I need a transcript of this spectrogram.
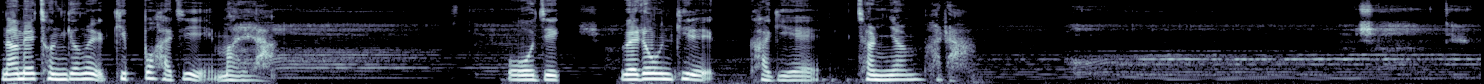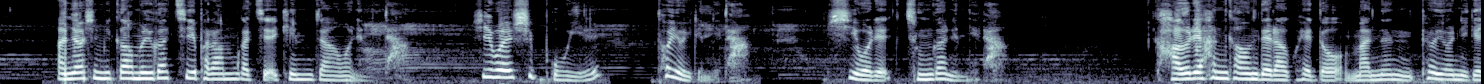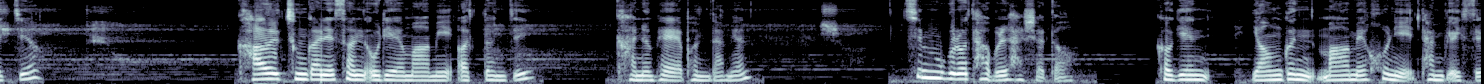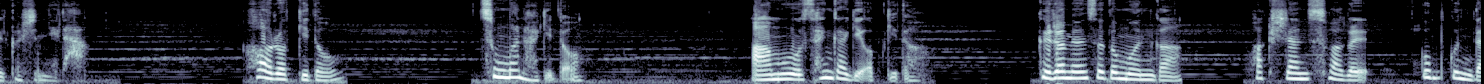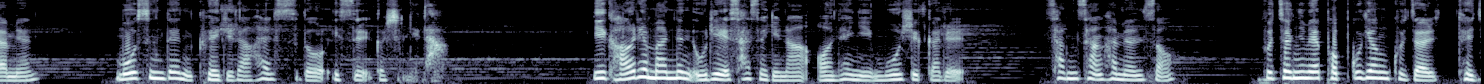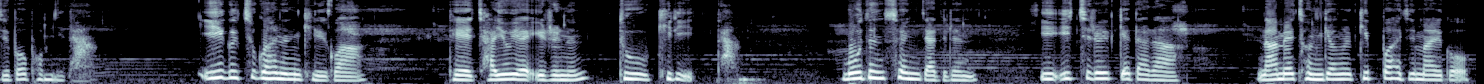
남의 존경을 기뻐하지 말라. 오직 외로운 길 가기에 전념하라. 안녕하십니까. 물같이 바람같이 김자원입니다. 10월 15일 토요일입니다. 10월의 중간입니다. 가을의 한가운데라고 해도 맞는 표현이겠지요? 가을 중간에 선 우리의 마음이 어떤지 가늠해 본다면 침묵으로 답을 하셔도 거기엔 영근 마음의 혼이 담겨 있을 것입니다. 허롭기도 충만하기도 아무 생각이 없기도 그러면서도 뭔가 확실한 수확을 꿈꾼다면 모순된 괴리라 할 수도 있을 것입니다. 이 가을에 맞는 우리의 사색이나 언행이 무엇일까를 상상하면서 부처님의 법구경 구절 되짚어 봅니다. 이익을 추구하는 길과 대자유에 이르는 두 길이 있다. 모든 수행자들은 이 이치를 깨달아 남의 존경을 기뻐하지 말고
